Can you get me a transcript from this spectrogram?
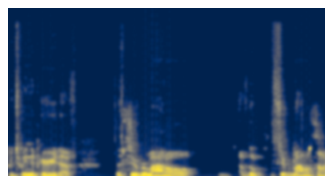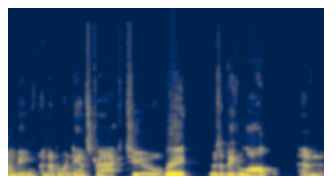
between the period of the supermodel of the supermodel song being a number one dance track to Right. there was a big lull, and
